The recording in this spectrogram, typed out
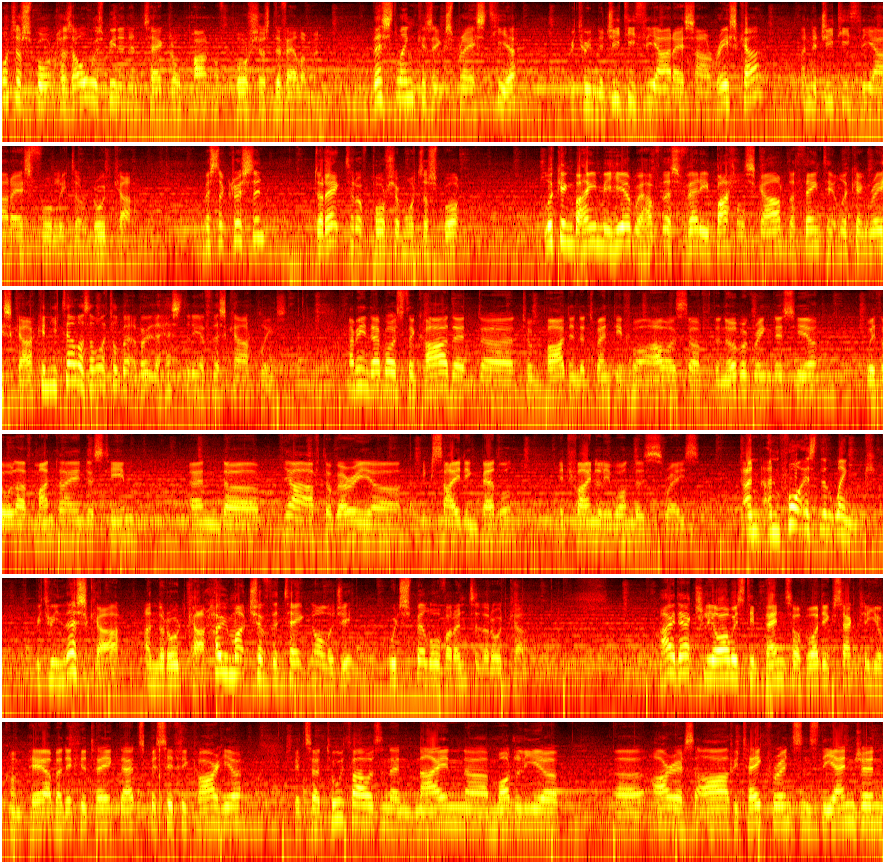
Motorsport has always been an integral part of Porsche's development. This link is expressed here between the GT3 RSR race car and the GT3 RS 4 litre road car. Mr Kristen, Director of Porsche Motorsport, looking behind me here we have this very battle scarred, authentic looking race car. Can you tell us a little bit about the history of this car please? I mean, that was the car that uh, took part in the 24 hours of the Nürburgring this year with Olaf Manthey and his team. And uh, yeah, after a very uh, exciting battle, it finally won this race. And, and what is the link between this car and the road car? How much of the technology would spill over into the road car? It actually always depends on what exactly you compare, but if you take that specific car here, it's a 2009 uh, model year uh, RSR. If you take, for instance, the engine,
